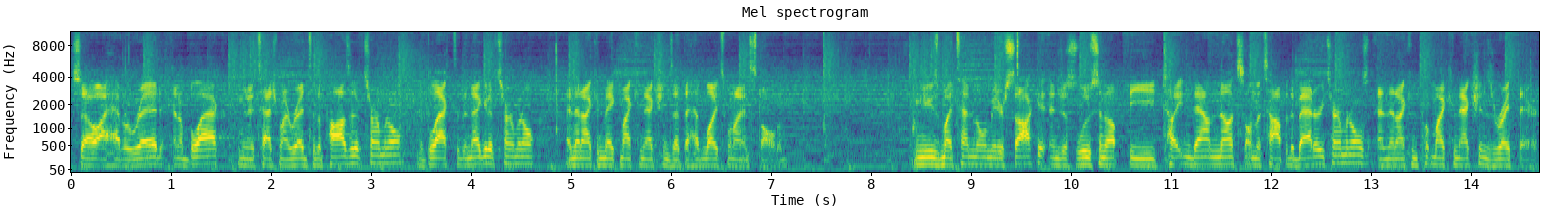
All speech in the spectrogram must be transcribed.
So I have a red and a black. I'm gonna attach my red to the positive terminal, the black to the negative terminal, and then I can make my connections at the headlights when I install them. I'm gonna use my 10 millimeter socket and just loosen up the tightened down nuts on the top of the battery terminals, and then I can put my connections right there.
